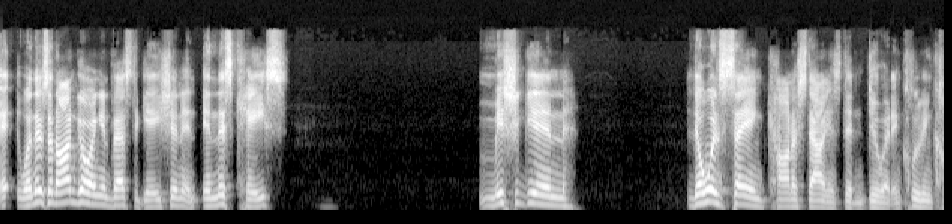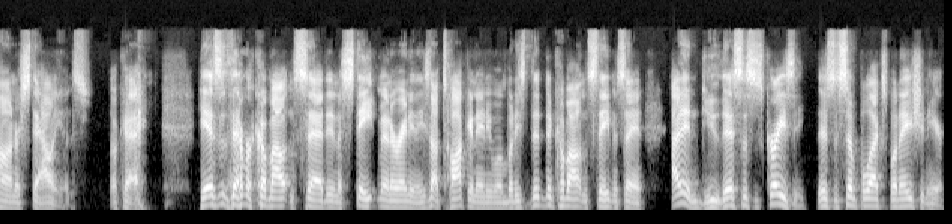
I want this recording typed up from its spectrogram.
it, when there's an ongoing investigation, and in this case, Michigan, no one's saying Connor Stalions didn't do it, including Connor Stalions. Okay. He hasn't ever come out and said in a statement or anything. He's not talking to anyone, but he didn't come out in statement saying, I didn't do this. This is crazy. There's a simple explanation here.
